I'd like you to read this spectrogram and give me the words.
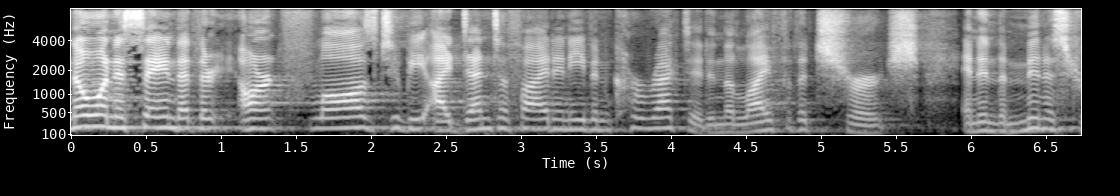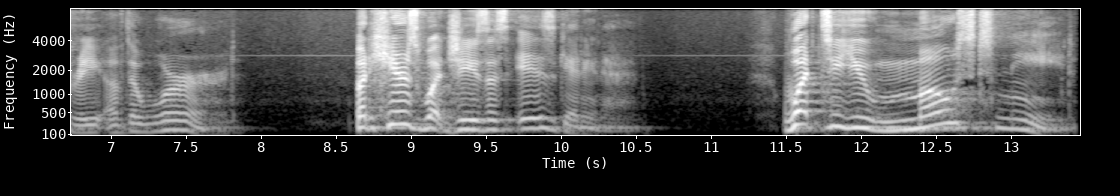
No one is saying that there aren't flaws to be identified and even corrected in the life of the church and in the ministry of the word. But here's what Jesus is getting at what do you most need?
